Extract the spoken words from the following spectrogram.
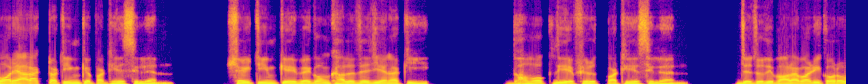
পরে আর একটা টিমকে পাঠিয়েছিলেন। সেই টিমকে বেগম খালেদা জিয়া নাকি ধমক দিয়ে ফেরত পাঠিয়েছিলেন যে, যদি বাড়াবাড়ি করো,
